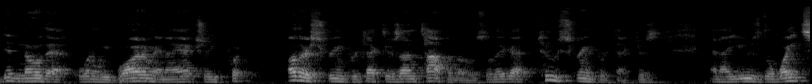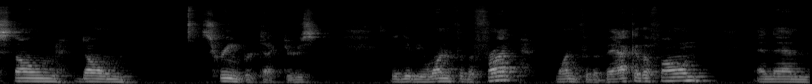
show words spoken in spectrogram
didn't know that when we bought them, and I actually put other screen protectors on top of those. So they got two screen protectors, and I used the white stone dome screen protectors. They give you one for the front, one for the back of the phone, and then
